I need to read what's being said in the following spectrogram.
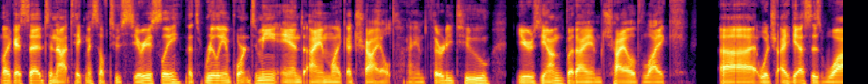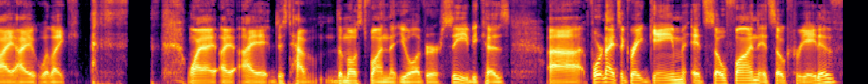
like I said, to not take myself too seriously. That's really important to me, and I am like a child. I am 32 years young, but I am childlike, uh, which I guess is why I like. why I, I, I just have the most fun that you'll ever see because uh, Fortnite's a great game. It's so fun. It's so creative.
